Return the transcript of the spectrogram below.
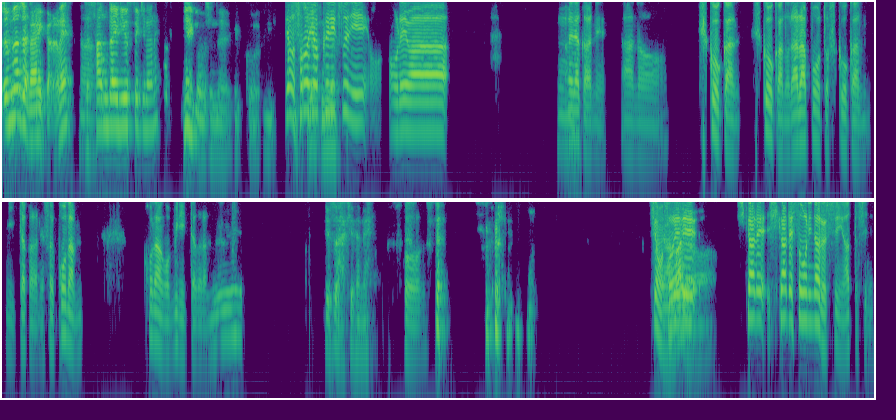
順番じゃないからね。うんじゃあ三大流ス的なね。ないかもしれない、結構。うでもその翌日に、俺は、うんあれだからね、あの、福岡、福岡のララポート福岡に行ったからね、それコナン、コナンを見に行ったから、傷だらけでね。そう。しかもそれで惹かれ、惹かれそうになるシーンあったしね。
